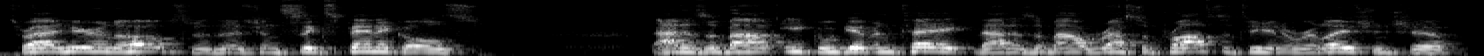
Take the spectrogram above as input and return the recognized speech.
It's right here in the hopes position, six pentacles. That is about equal give and take. That is about reciprocity in a relationship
